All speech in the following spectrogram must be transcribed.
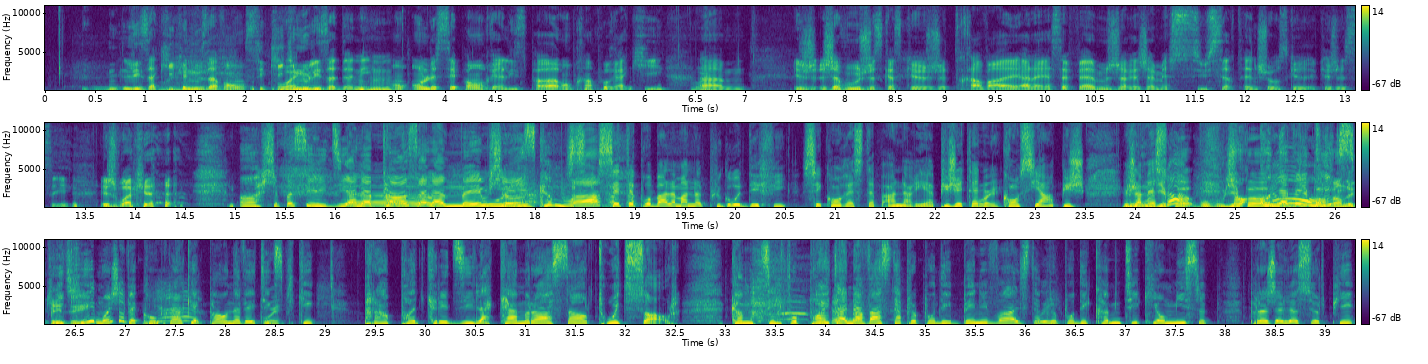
les acquis que nous avons, c'est qui qui nous les a donnés. Mm-hmm. On ne le sait pas, on ne réalise pas, on prend pour acquis. Euh, J'avoue, jusqu'à ce que je travaille à la SFM, j'aurais jamais su certaines choses que, que, je sais. Et je vois que. oh, je sais pas si Diana euh, pense à la même chose que moi. C'était probablement notre plus gros défi, c'est qu'on restait en arrière. Puis j'étais conscient, puis je, vous jamais ça. Pas, vous vouliez pas, on avait pas prendre le crédit. Moi, j'avais compris quelque part. On avait été expliqué prends pas de crédit, la caméra sort, toi tu sors. Comme, tu sais, il faut pas être en avance. C'est à propos des bénévoles, c'est à propos des comités qui ont mis ce projet-là sur pied.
